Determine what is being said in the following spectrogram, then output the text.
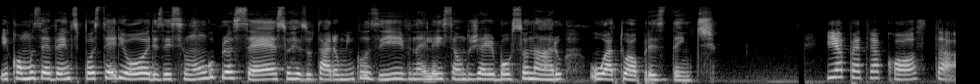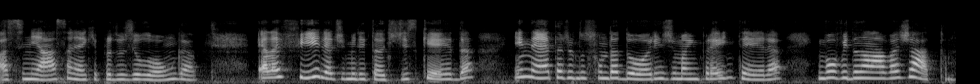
e como os eventos posteriores a esse longo processo resultaram inclusive na eleição do Jair Bolsonaro, o atual presidente. E a Petra Costa, a cineasta né, que produziu longa, ela é filha de militante de esquerda e neta de um dos fundadores de uma empreiteira envolvida na Lava Jato.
